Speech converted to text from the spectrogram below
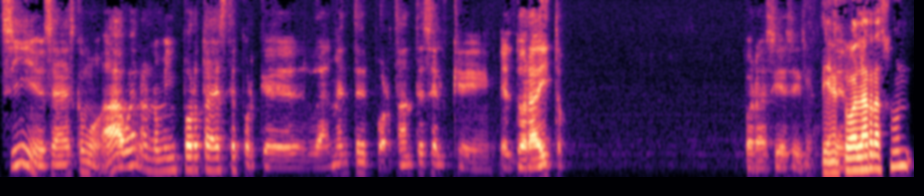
Sí, o sea, es como, ah, bueno, no me importa este porque realmente importante es el que, el doradito. Por así decirlo. Tiene toda la razón,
